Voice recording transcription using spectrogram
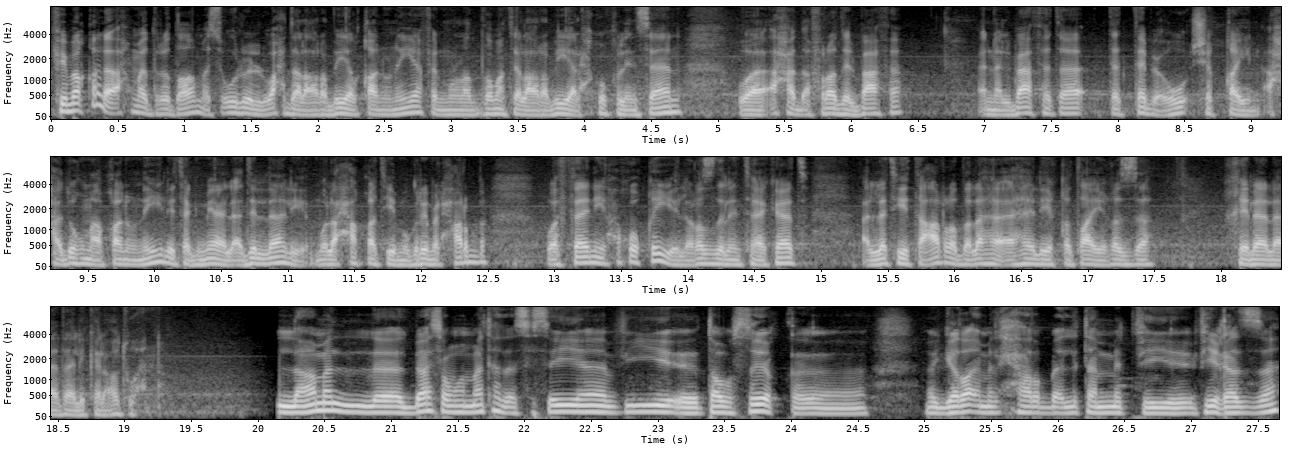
فيما قال أحمد رضا مسؤول الوحدة العربية القانونية في المنظمة العربية لحقوق الإنسان وأحد أفراد البعثة أن البعثة تتبع شقين أحدهما قانوني لتجميع الأدلة لملاحقة مجرم الحرب والثاني حقوقي لرصد الانتهاكات التي تعرض لها أهالي قطاع غزة خلال ذلك العدوان. العمل البعثة ومهمتها الأساسية في توثيق جرائم الحرب اللي تمت في في غزة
